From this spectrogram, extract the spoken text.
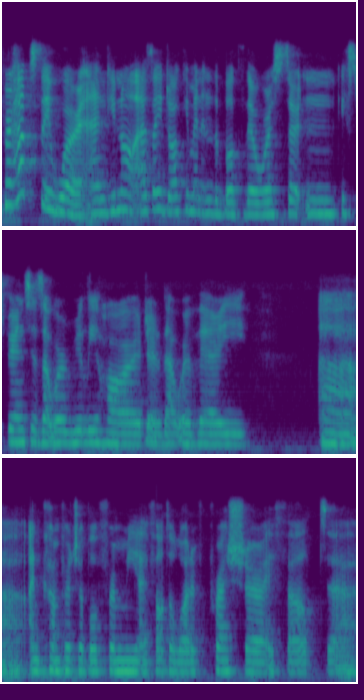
Perhaps they were. And, you know, as I document in the book, there were certain experiences that were really hard or that were very uh, uncomfortable for me. I felt a lot of pressure. I felt uh,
